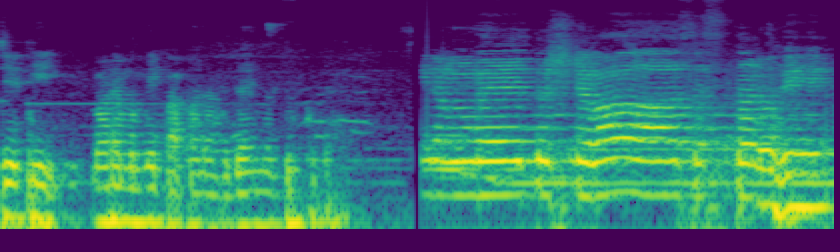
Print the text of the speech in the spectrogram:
જેથી મારા મમ્મી પાપાના હૃદયમાં દુઃખ થાય. રંગે તુષ્ટવાસસ્તનુહે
